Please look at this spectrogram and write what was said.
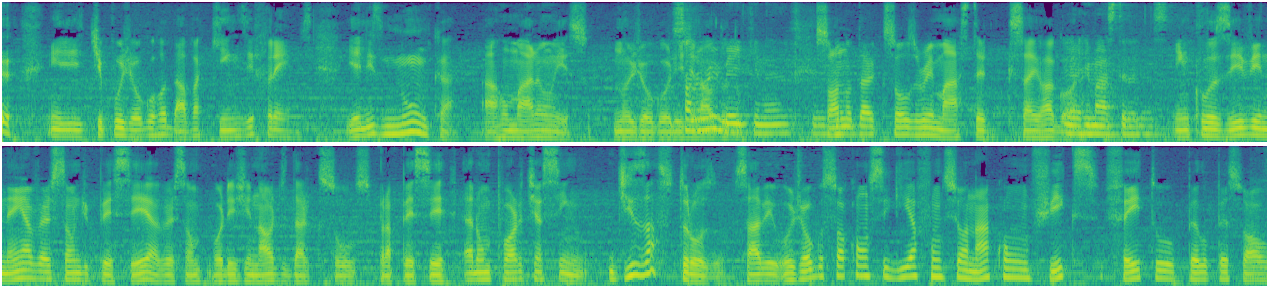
e tipo, o jogo rodava 15 frames. E eles nunca arrumaram isso no jogo original. Só no remake, do... né? Só no Dark Souls Remastered que saiu agora. É, remaster, aliás. Inclusive, nem a versão de PC, a versão original de Dark Souls para PC, era um porte assim desastroso, sabe? O jogo só conseguia funcionar com um fix feito pelo pessoal,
